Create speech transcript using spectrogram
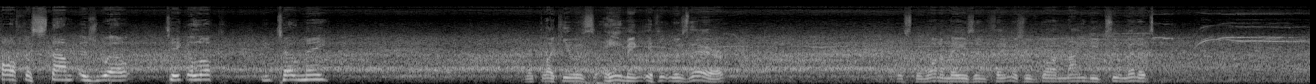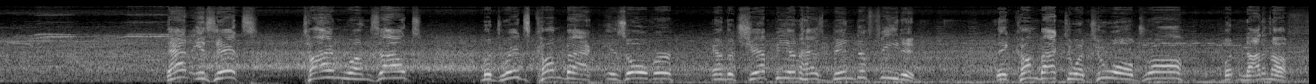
half a stamp as well. Take a look. You tell me. Looked like he was aiming if it was there. Just the one amazing thing is we've gone 92 minutes. That is it. Time runs out. Madrid's comeback is over, and the champion has been defeated. They come back to a two-all draw, but not enough.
